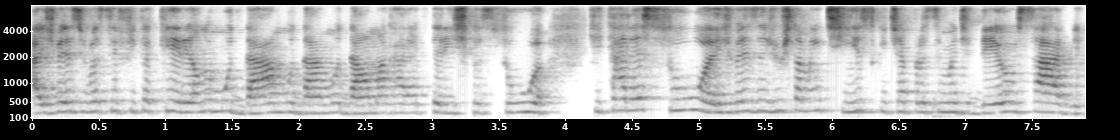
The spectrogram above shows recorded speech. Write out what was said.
Às vezes você fica querendo mudar, mudar, mudar uma característica sua, que, cara, é sua. Às vezes é justamente isso que te aproxima de Deus, sabe?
